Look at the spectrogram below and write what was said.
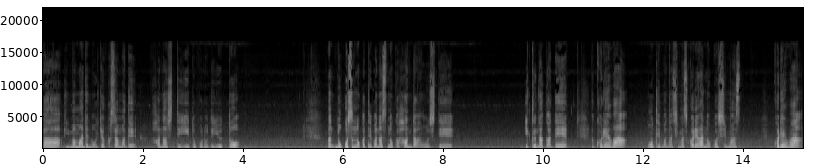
ば今までのお客様で話していいところで言うと、まあ、残すのか手放すのか判断をしていく中でこれはもう手放します。これは残します。これは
